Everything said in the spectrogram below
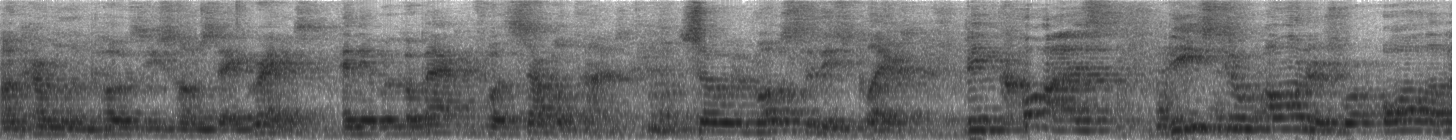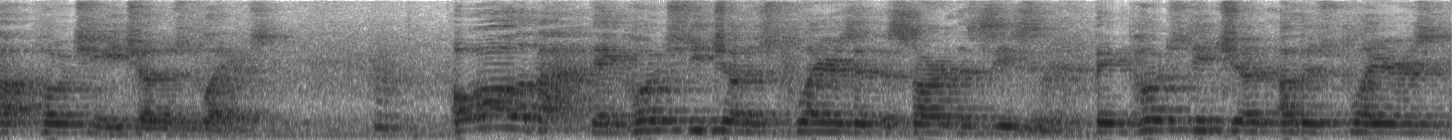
on Cumberland Posey's Homestead Grays, and they would go back and forth several times. So would most of these players, because these two owners were all about poaching each other's players. All about it. They poached each other's players at the start of the season. They poached each other's players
